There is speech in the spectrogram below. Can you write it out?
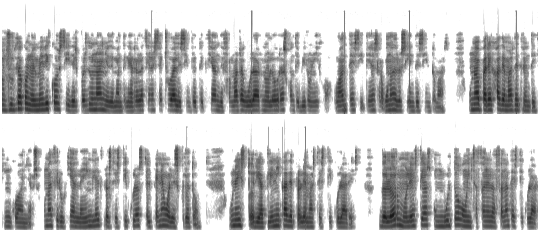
Consulta con el médico si después de un año de mantener relaciones sexuales sin protección de forma regular no logras concebir un hijo, o antes si tienes alguno de los siguientes síntomas. Una pareja de más de 35 años, una cirugía en la ingle, los testículos, el pene o el escroto, una historia clínica de problemas testiculares, dolor, molestias, un bulto o hinchazón en la zona testicular,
